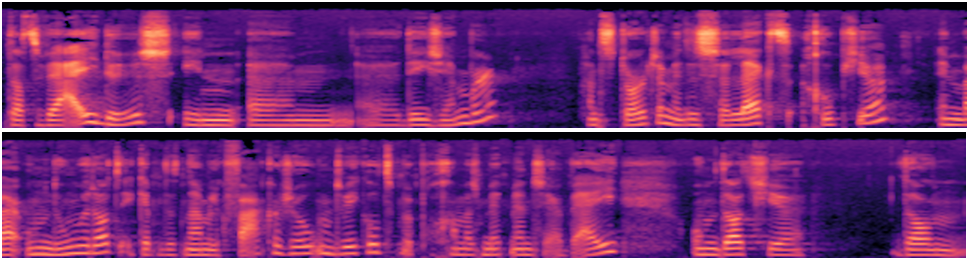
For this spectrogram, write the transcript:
Dat wij dus in um, uh, december gaan starten met een select groepje. En waarom doen we dat? Ik heb dat namelijk vaker zo ontwikkeld met programma's met mensen erbij. Omdat je dan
